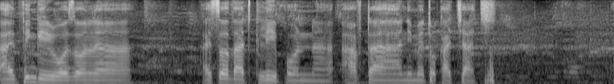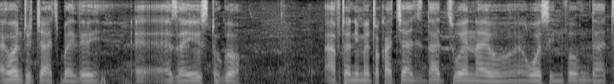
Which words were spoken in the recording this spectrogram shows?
I think it was on uh, I saw that clip on uh, after nimetoka church. I went to church by the way uh, as I used to go. After nimetoka church that's when I uh, was informed that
